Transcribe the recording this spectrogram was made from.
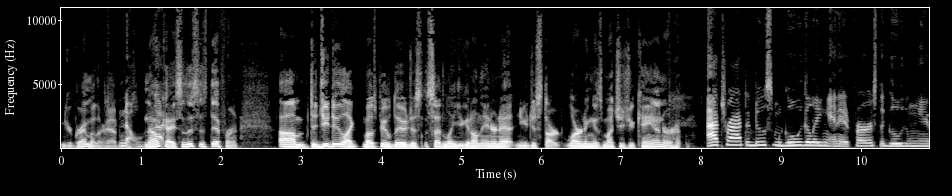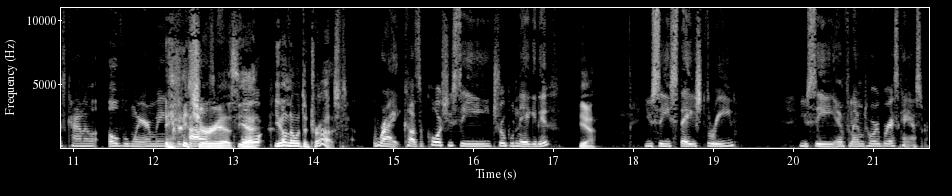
your grandmother had. was No. No. not- Okay, so this is different. Um, did you do like most people do? Just suddenly you get on the internet and you just start learning as much as you can, or I tried to do some googling, and at first the googling is kind of overwhelming. it sure is. Yeah, for- you don't know what to trust. right? Because of course you see triple negative, Yeah. you see stage three, you see inflammatory breast cancer.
